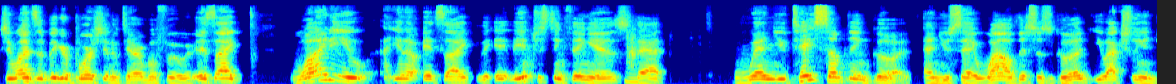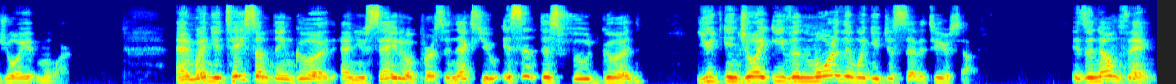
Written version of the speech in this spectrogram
she wants a bigger portion of terrible food. It's like, why do you, you know, it's like the, the interesting thing is mm-hmm. that when you taste something good and you say, wow, this is good, you actually enjoy it more. And when you taste something good and you say to a person next to you, isn't this food good? You enjoy even more than when you just said it to yourself. It's a known thing,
